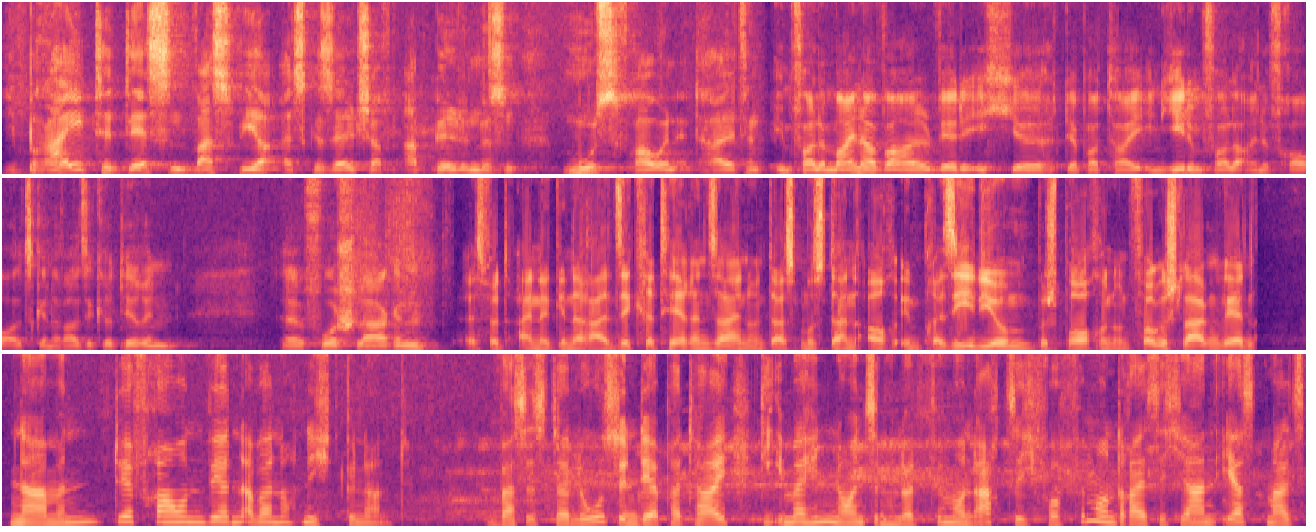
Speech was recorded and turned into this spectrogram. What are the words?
die Breite dessen, was wir als Gesellschaft abbilden müssen, muss Frauen enthalten. Im Falle meiner Wahl werde ich äh, der Partei in jedem Falle eine Frau als Generalsekretärin äh, vorschlagen. Es wird eine Generalsekretärin sein und das muss dann auch im Präsidium besprochen und vorgeschlagen werden. Namen der Frauen werden aber noch nicht genannt. Was ist da los in der Partei, die immerhin 1985 vor 35 Jahren erstmals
